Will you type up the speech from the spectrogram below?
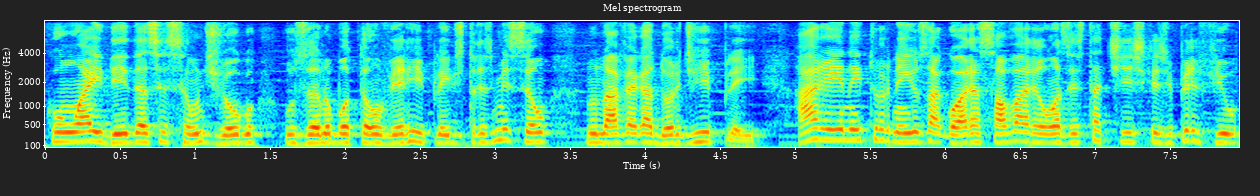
com o ID da sessão de jogo usando o botão ver replay de transmissão no navegador de replay. Arena e torneios agora salvarão as estatísticas de perfil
